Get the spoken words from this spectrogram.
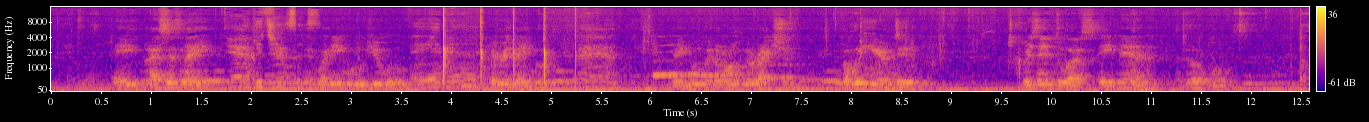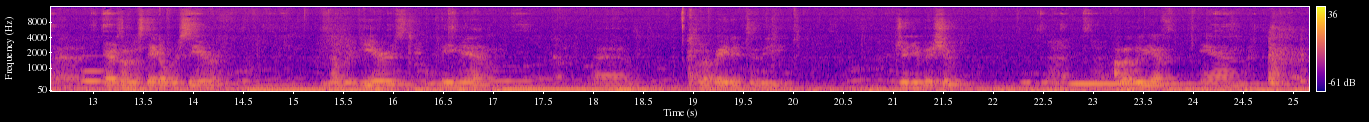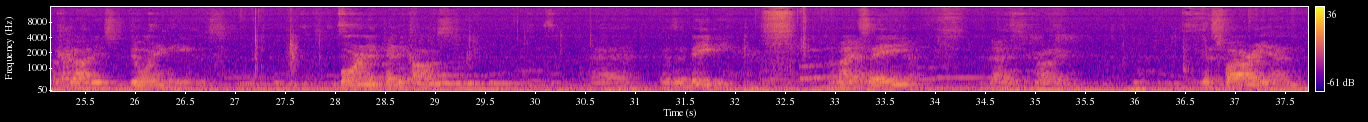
Hey, bless his name. Thank you, Jesus. And when he moves, you move. Amen. Everything moves. Amen. They move in the wrong direction. But we're here to present to us, amen, a notable uh, Arizona State Overseer, a number of years, amen, uh, elevated to the junior bishop. Hallelujah. And what God is doing, he was born in Pentecost uh, as a baby. I might say, God has brought him this far, and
